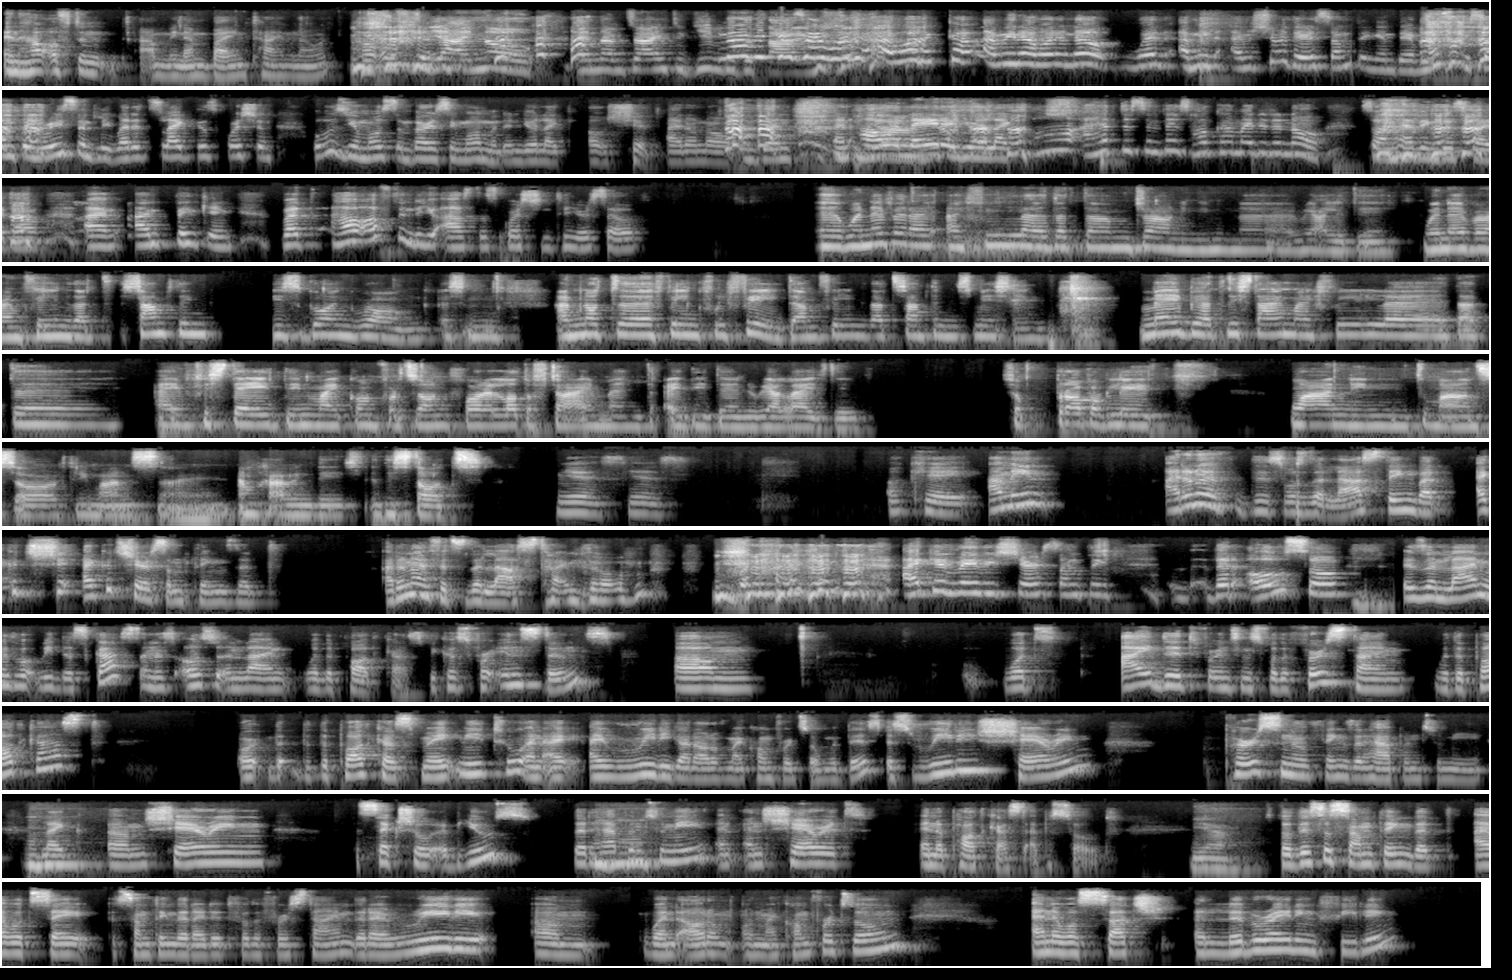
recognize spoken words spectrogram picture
And how often? I mean, I'm buying time now. Yeah, I know. And I'm trying to give you No, the because time. I want to. I want to. I mean, I want to know when. I mean, I'm sure there's something, and there must be something recently. But it's like this question: What was your most embarrassing moment? And you're like, "Oh shit, I don't know." And then an hour Yeah. later, you're like, "Oh, I have this and this. How come I didn't know?" So I'm having this right now. I'm I'm thinking. But how often do you ask this question to yourself? Uh, whenever I, I feel uh, that I'm drowning in uh, reality, whenever I'm feeling that something is going wrong, I'm not uh, feeling fulfilled, I'm feeling that something is missing. Maybe at this time I feel uh, that uh, I've stayed in my comfort zone for a lot of time and I didn't realize it. So probably one in two months or three months, I'm having these these thoughts. Yes, yes. Okay. I mean, I don't know if this was the last thing, but I could sh- I could share some things that I don't know if it's the last time though. I, can, I can maybe share something that also is in line with what we discussed and is also in line with the podcast. Because, for instance, um, what I did, for instance, for the first time with the podcast, or the, the, podcast made me to, and I, I really got out of my comfort zone with this, is really sharing personal things that happened to me, like um, sharing sexual abuse that happened to me and, and share it in a podcast episode. Yeah. So this is something that I would say something that I did for the first time that I really um, went out on, on my comfort zone. And it was such a liberating feeling.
